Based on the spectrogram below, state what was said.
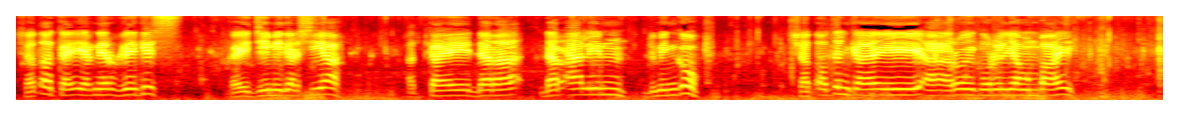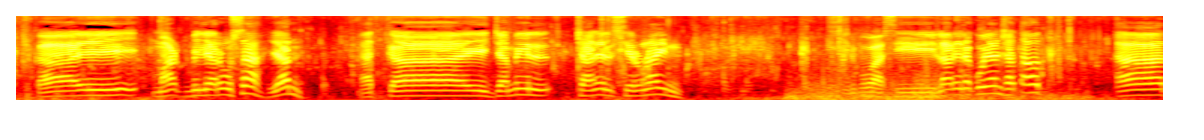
Shoutout kay Ernie Rodriguez, kay Jimmy Garcia, at kay Dara, Daralin Domingo. Shoutout din kay ah, Roy Correlia Mambahi, kay Mark Villarosa, yan. At kay Jamil Channel 09. Sino pa ba? Si Larry Dakuyan, shoutout. At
